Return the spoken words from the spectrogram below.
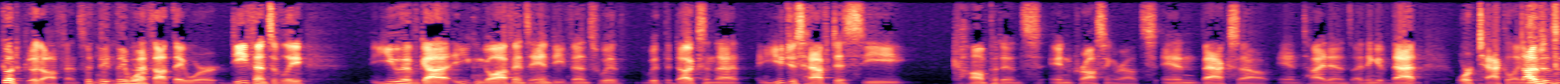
good, good offensively. They- they were. I thought they were defensively. You have got you can go offense and defense with with the Ducks in that you just have to see competence in crossing routes and backs out and tight ends. I think if that or tackling, I was,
